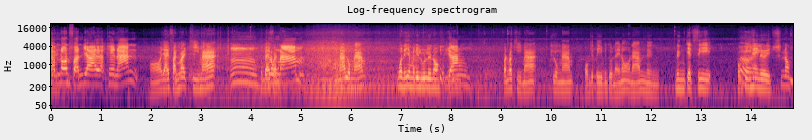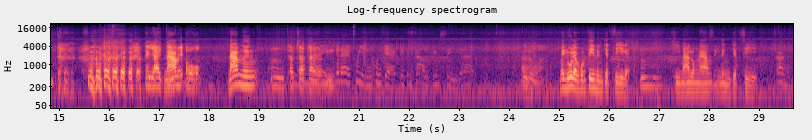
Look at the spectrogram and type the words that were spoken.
ตามนอนฝันยายอะแค่นั้น อ๋อยายฝันว่าขี่ม้า อืมคุณไปยายลฝันงน้ขี่ม้าลงน้ำงวดนี้ยังไม่ได้ลุ้นเลยเนาะำยัง ฝันว่าขี่ม้าลงน้ำผมจะตีเป็นตัวไหนเนาะน้ำหนึ่ง หนึ่งเจ็ดสี่ผมตีให้เลยสนมเตอแต่ยายตีน้ำ ไม่ออกน้ำหนึ่งอืมทับษาไทยอะไรอย่างตีนี้ก็ได้ผู้หญิงคนแก่ตีเป็นเก้าหรือเป็นสี่ก็ได้ไม่รู้อะไม่รู้แหละผมตีหนึ่งเจ็ดสี่แหละอืมขี่ม้าลงน้ำหนึ่งเจ็ดสี่ก็หนึ่ง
